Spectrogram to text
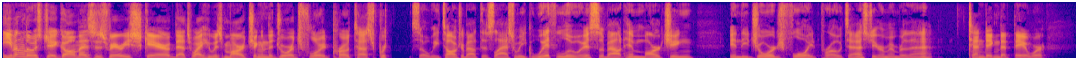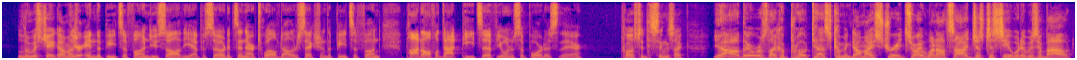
Even Luis J. Gomez is very scared. That's why he was marching in the George Floyd protest. So we talked about this last week with Luis about him marching in the George Floyd protest. Do you remember that? Tending that they were Luis J. Gomez. If you're in the Pizza Fund, you saw the episode. It's in our $12 section of the Pizza Fund. Podawful.pizza if you want to support us there. posted this thing. It's like, yeah, there was like a protest coming down my street, so I went outside just to see what it was about.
